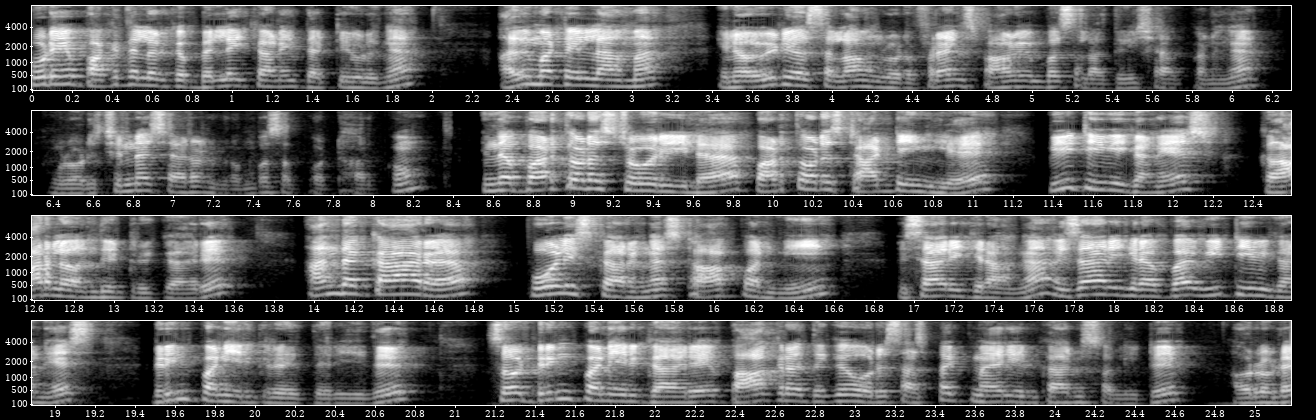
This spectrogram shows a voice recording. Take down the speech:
கூடயே பக்கத்தில் இருக்க பெல் தட்டி விடுங்க. அது மட்டும் இல்லாமல் என்னோட வீடியோஸ் எல்லாம் உங்களோட ஃப்ரெண்ட்ஸ் ஃபேமிலி மெம்பர்ஸ் எல்லாத்தையும் ஷேர் பண்ணுங்க. உங்களோட சின்ன ஷேர் எனக்கு ரொம்ப சப்போர்ட்டாக இருக்கும். இந்த படத்தோட ஸ்டோரியில படத்தோட ஸ்டார்டிங்லே விடிவி கணேஷ் காரில் வந்துட்டு இருக்காரு. அந்த காரை போலீஸ்காரங்க ஸ்டாப் பண்ணி விசாரிக்கிறாங்க. விசாரிக்கிறப்ப விடிவி கணேஷ் ட்ரிங்க் பண்ணியிருக்கிறது தெரியுது. ஸோ ட்ரிங்க் பண்ணியிருக்காரு. பார்க்குறதுக்கு ஒரு சஸ்பெக்ட் மாதிரி இருக்காருன்னு சொல்லிட்டு அவரோட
